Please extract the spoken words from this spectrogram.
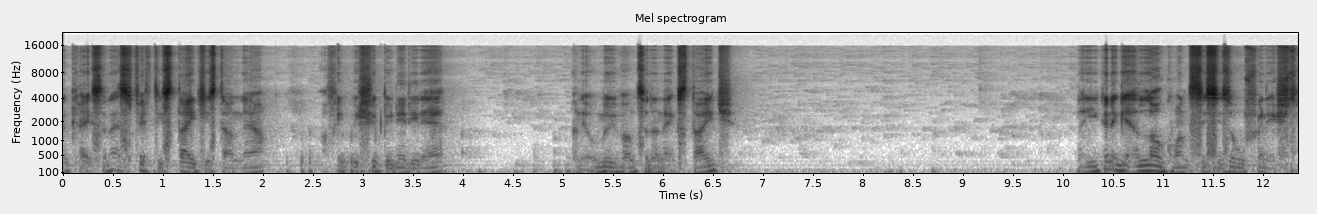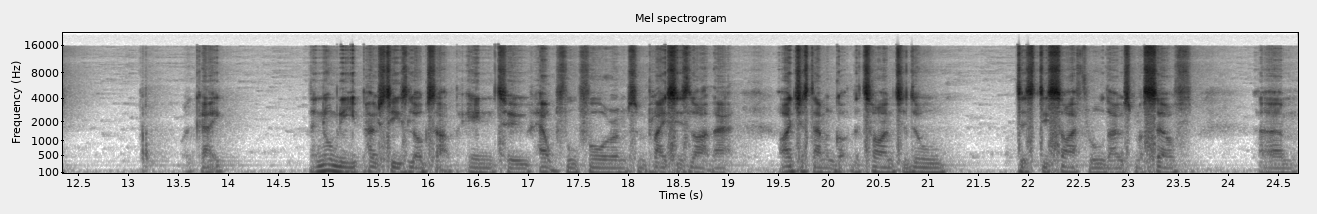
Okay so that's 50 stages done now. I think we should be nearly there and it will move on to the next stage now you're going to get a log once this is all finished. Okay? And normally you post these logs up into helpful forums and places like that. I just haven't got the time to do just decipher all those myself um,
